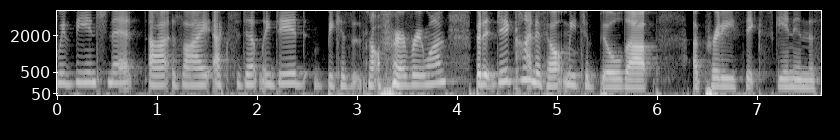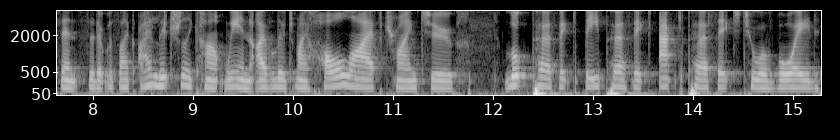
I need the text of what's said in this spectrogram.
with the internet uh, as I accidentally did because it's not for everyone. But it did kind of help me to build up a pretty thick skin in the sense that it was like, I literally can't win. I've lived my whole life trying to look perfect, be perfect, act perfect to avoid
